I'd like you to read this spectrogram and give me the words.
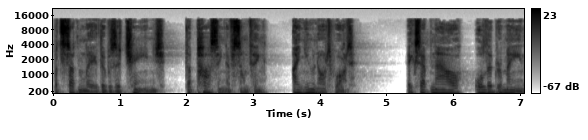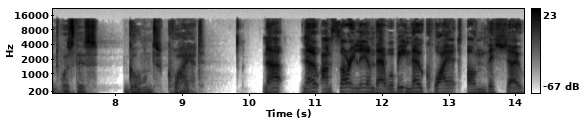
But suddenly there was a change, the passing of something. I knew not what. Except now, all that remained was this gaunt quiet. No, no, I'm sorry, Liam. There will be no quiet on this show.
